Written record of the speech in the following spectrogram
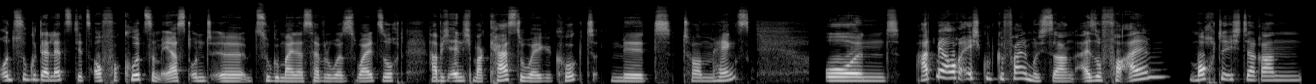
Und zu guter Letzt, jetzt auch vor kurzem erst und äh, im Zuge meiner Seven West Wild Sucht, habe ich endlich mal Castaway geguckt mit Tom Hanks. Und hat mir auch echt gut gefallen, muss ich sagen. Also vor allem mochte ich daran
